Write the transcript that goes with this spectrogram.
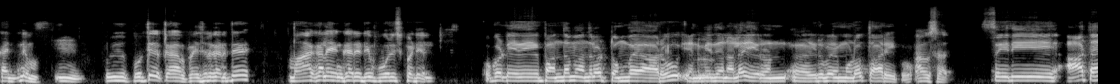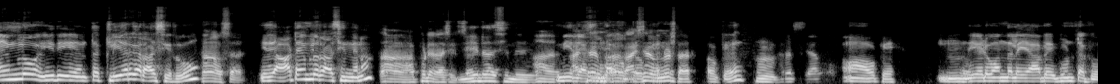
కట్టినాం. పూర్తిగా పైసలు కడితే మహాకాల ఎంకారెడ్డి పోలీస్ పటేల్. ఒకటి ఇది పంతొమ్మిది వందల తొంభై ఆరు ఎనిమిది నెల ఇరవై- ఇరవై మూడో తారీఖు. అవును సార్. సో ఇది ఆ టైంలో ఇది ఎంత క్లియర్గా రాసిర్రు? సార్. ఇది ఆ టైంలో రాసిందేనా? ఆ, అప్పుడే రాసింది నేను రాసింది. ఆ, మీరు రాసిన- రాసిందా? రాసిన ఉన్నాడు సార్. ఓకే ఓకే ఏడు వందల యాభై గుంటకు.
